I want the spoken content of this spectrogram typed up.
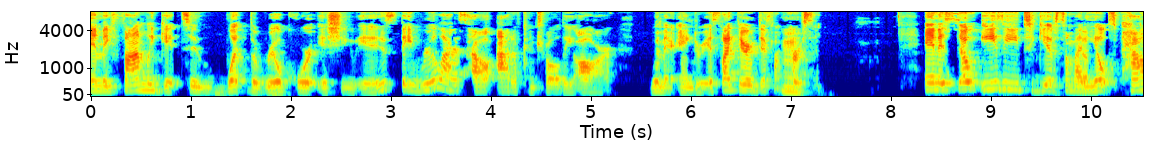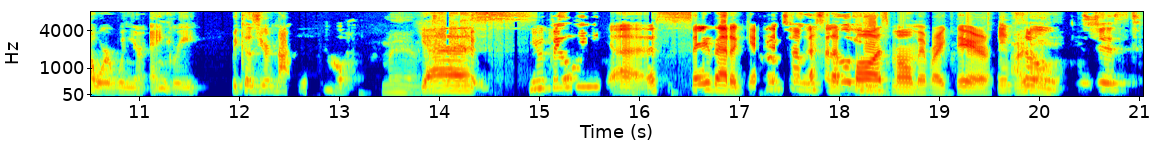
and they finally get to what the real core issue is they realize how out of control they are when they're angry. It's like they're a different Mm. person. And it's so easy to give somebody else power when you're angry because you're not yourself. Man. yes. You feel me? yes. Say that again. I'm trying to That's an tell you. applause moment right there. And so it's just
